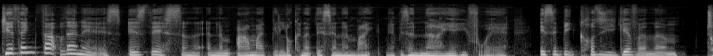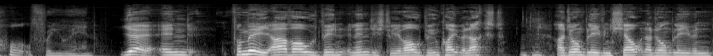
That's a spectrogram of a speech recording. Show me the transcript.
Do you think that then is is this and and I might be looking at this in a might maybe it's a naive way? Is it because you're giving them total free rein? Yeah, and for me, I've always been in industry. I've always been quite relaxed. I don't believe in shouting. I don't believe in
